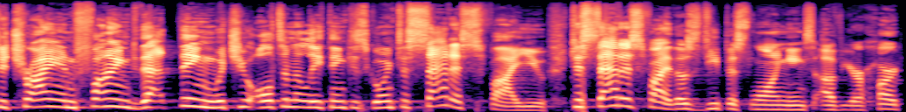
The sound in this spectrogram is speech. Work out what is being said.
to try and find that thing which you ultimately think is going to satisfy you, to satisfy those deepest longings of your heart,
